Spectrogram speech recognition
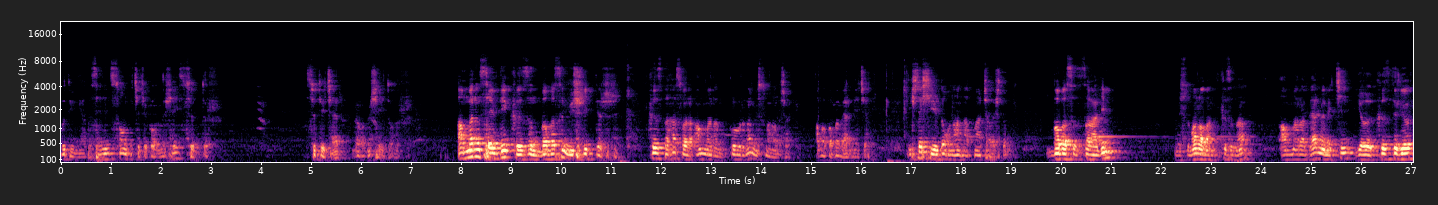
bu dünyada senin son içecek olduğun şey süttür. Sütü içer ve o gün şehit olur. Ammar'ın sevdiği kızın babası müşriktir. Kız daha sonra Ammar'ın uğruna Müslüman olacak. Ama baba vermeyecek. İşte şiirde onu anlatmaya çalıştım. Babası zalim, Müslüman olan kızına Ammar'a vermemek için yağı kızdırıyor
